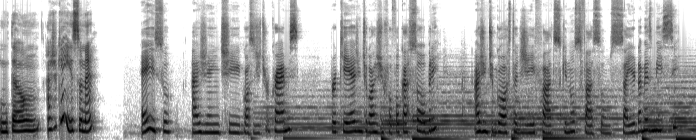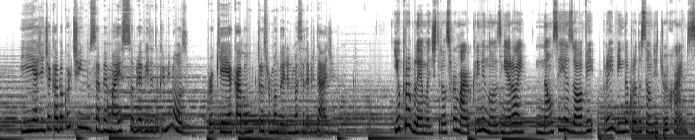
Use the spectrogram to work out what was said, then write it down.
Então, acho que é isso, né? É isso. A gente gosta de true crimes porque a gente gosta de fofocar sobre, a gente gosta de fatos que nos façam sair da mesmice e a gente acaba curtindo saber mais sobre a vida do criminoso, porque acabam transformando ele numa celebridade. Né? E o problema de transformar o criminoso em herói não se resolve proibindo a produção de true crimes.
